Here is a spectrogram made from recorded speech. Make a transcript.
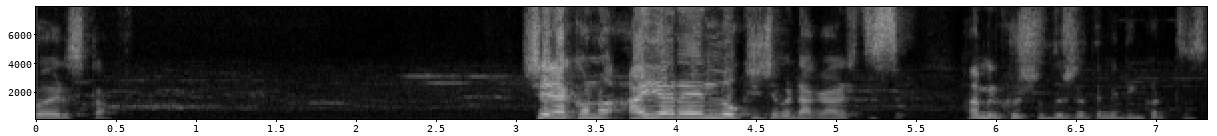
রয়্যাল স্টাফ সে এখনও আইআরআই এর লোক হিসেবে ঢাকা আসতেছে। আমির খুশরুদ্দের সাথে মিটিং করতেছে।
